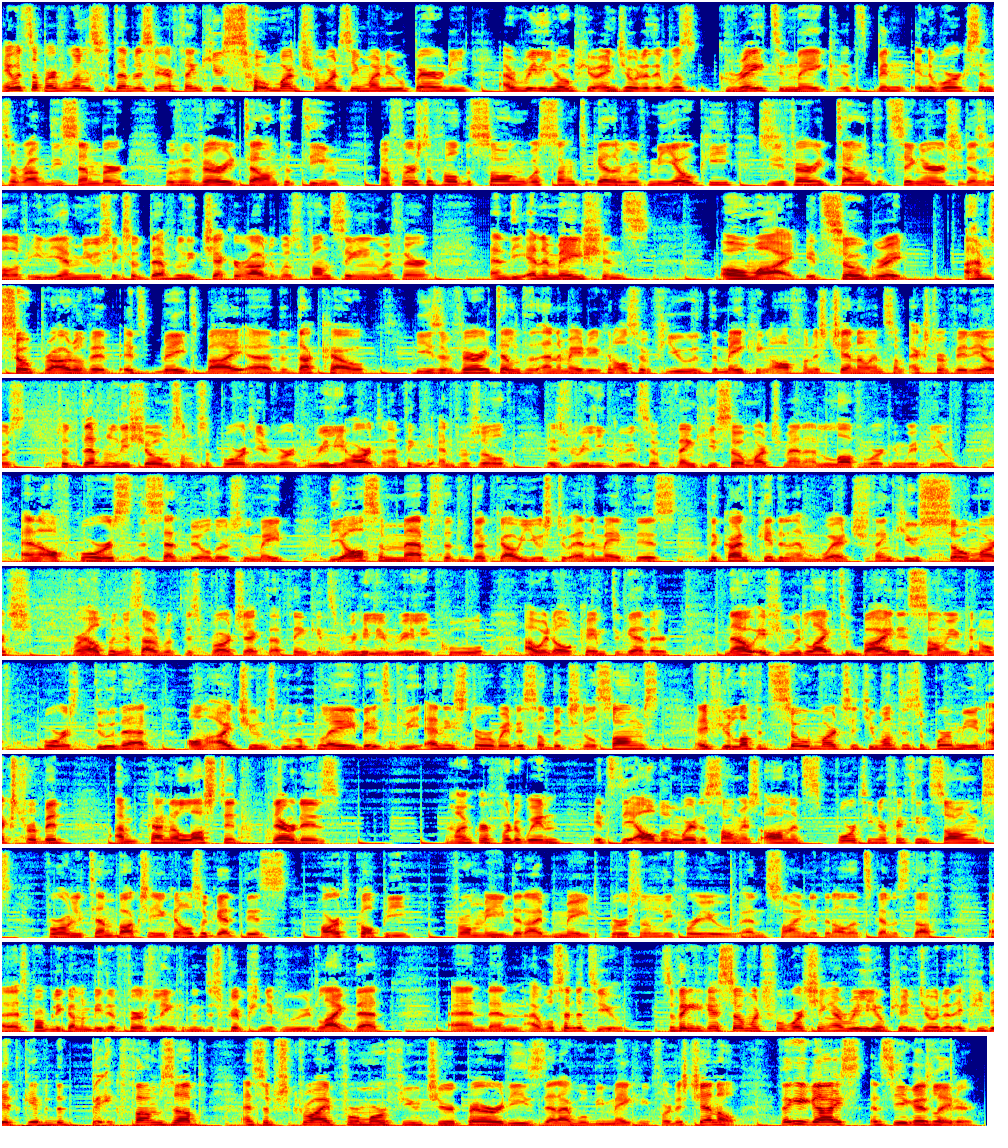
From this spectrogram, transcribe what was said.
Hey, what's up everyone, it's Fantabulous here. Thank you so much for watching my new parody. I really hope you enjoyed it. It was great to make. It's been in the works since around December with a very talented team. Now, first of all, the song was sung together with Miyoki. She's a very talented singer. She does a lot of EDM music, so definitely check her out. It was fun singing with her. And the animations, oh my, it's so great. I'm so proud of it. It's made by uh, the Duck Cow. He's a very talented animator. You can also view the making of on his channel and some extra videos. So definitely show him some support. He worked really hard and I think the end result is really good. So thank you so much man. I love working with you. And of course the set builders who made the awesome maps that the Duck Cow used to animate this. The Kind Kitten and Wedge. Thank you so much for helping us out with this project. I think it's really really cool how it all came together. Now, if you would like to buy this song, you can of course do that on iTunes, Google Play, basically any store where they sell digital songs. If you love it so much that you want to support me an extra bit, I'm kinda lost it. There it is. Minecraft for the win. It's the album where the song is on. It's 14 or 15 songs for only 10 bucks, and you can also get this hard copy from me that I made personally for you and sign it and all that kind of stuff. Uh, that's probably gonna be the first link in the description if you would like that, and then I will send it to you. So thank you guys so much for watching. I really hope you enjoyed it. If you did, give it a big thumbs up and subscribe for more future parodies that I will be making for this channel. Thank you guys, and see you guys later.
